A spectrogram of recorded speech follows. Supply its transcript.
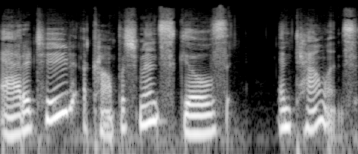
attitude, accomplishments, skills, and talents.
